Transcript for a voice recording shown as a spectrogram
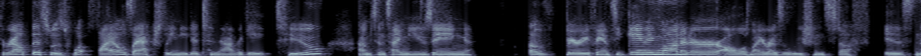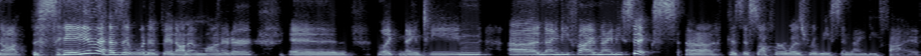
throughout this was what files I actually needed to navigate to. Um, since I'm using a very fancy gaming monitor, all of my resolution stuff is not the same as it would have been on a monitor in like 1995, uh, 96, because uh, this software was released in 95.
